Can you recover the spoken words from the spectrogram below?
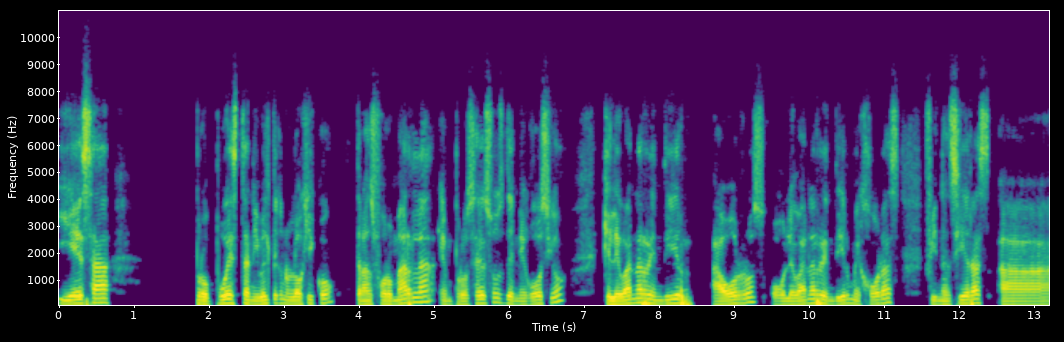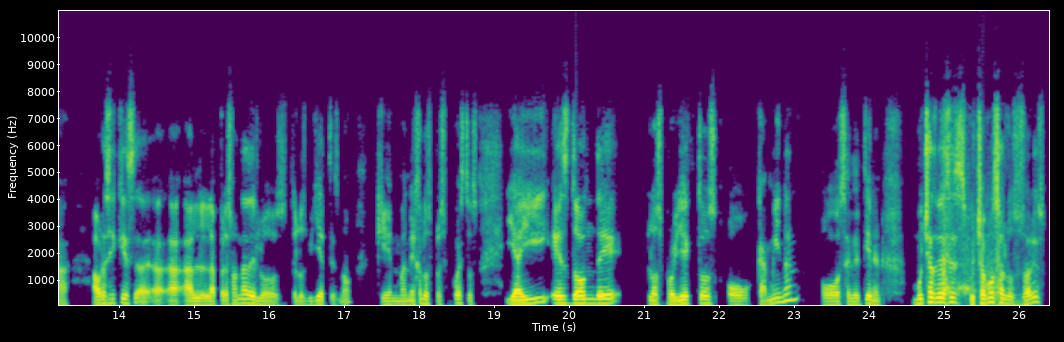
y esa propuesta a nivel tecnológico, transformarla en procesos de negocio que le van a rendir ahorros o le van a rendir mejoras financieras a, ahora sí que es a, la persona de los, de los billetes, ¿no? Quien maneja los presupuestos. Y ahí es donde los proyectos o caminan o se detienen. Muchas veces escuchamos a los usuarios,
